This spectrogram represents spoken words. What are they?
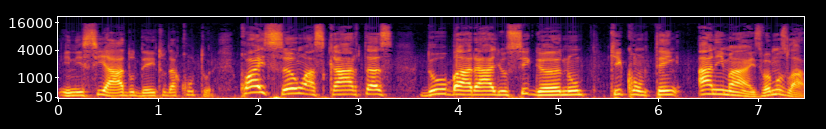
iniciado dentro da cultura. Quais são as cartas do baralho cigano que contém animais? Vamos lá.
